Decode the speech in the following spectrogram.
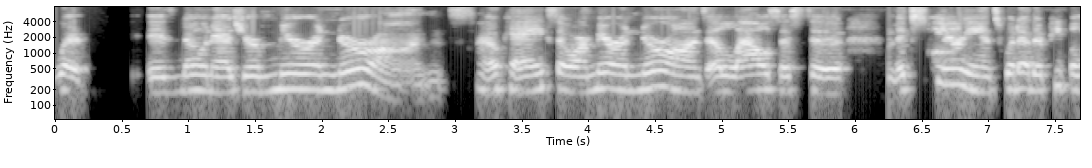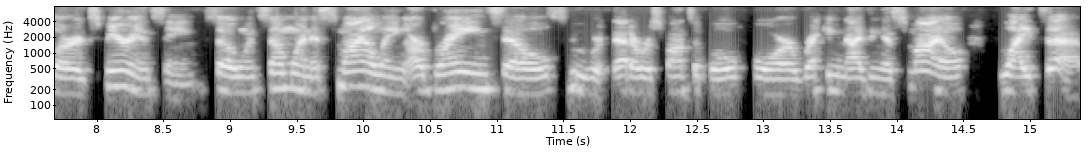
what is known as your mirror neurons. Okay, so our mirror neurons allows us to experience what other people are experiencing. So when someone is smiling, our brain cells who that are responsible for recognizing a smile lights up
